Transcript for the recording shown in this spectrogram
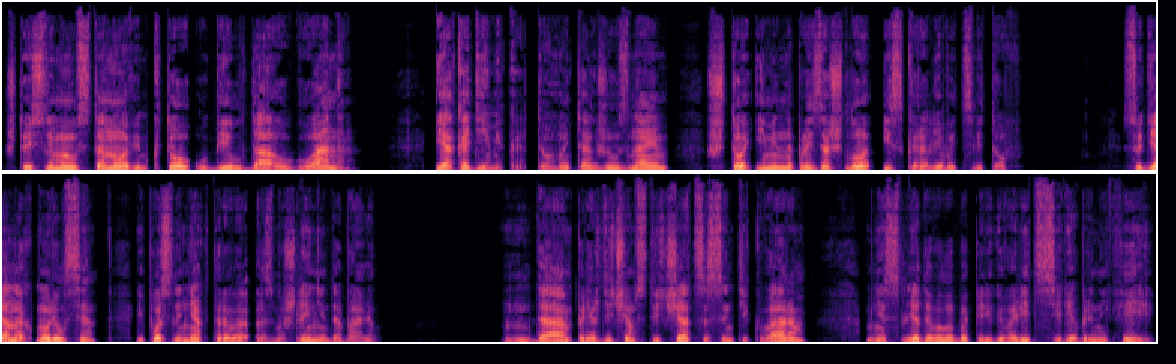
что если мы установим, кто убил Дао Гуана и академика, то мы также узнаем, что именно произошло и с королевой цветов. Судья нахмурился и после некоторого размышления добавил. Да, прежде чем встречаться с антикваром, мне следовало бы переговорить с серебряной феей.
